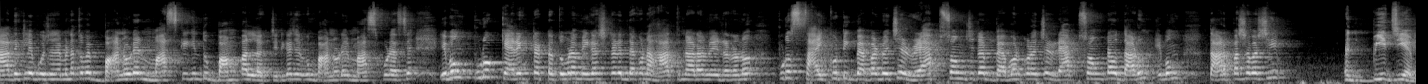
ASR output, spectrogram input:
না দেখলে বোঝা যাবে না, তবে বানরের মাস্কে কিন্তু বাম্পার লাগছে, ঠিক আছে? এরকম বানরের মাস্ক পরে আছে। এবং পুরো ক্যারেক্টারটা তোমরা মেগাস্টারের দেখো না, হাত নাড়ানো এ নাড়ানো পুরো সাইকোটিক ব্যাপার রয়েছে। র্যাপ সং যেটা ব্যবহার করা হচ্ছে র্যাপ সংটাও দারুণ এবং তার পাশাপাশি বিজিএম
